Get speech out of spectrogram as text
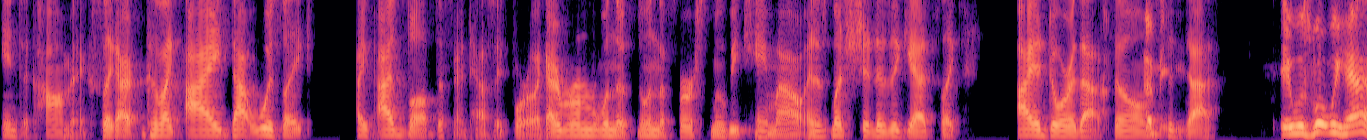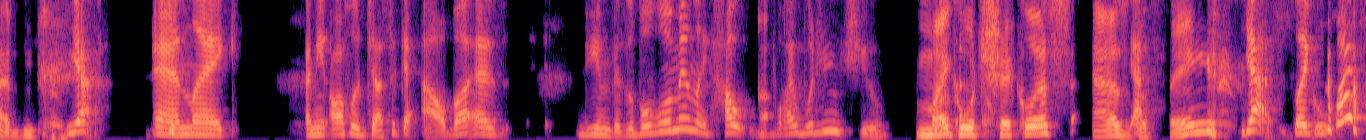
into comics. Like I because like I that was like I I love the Fantastic Four. Like I remember when the when the first movie came out, and as much shit as it gets, like I adore that film I to death. it was what we had. Yeah, and like I mean, also Jessica Alba as the Invisible Woman. Like how Uh, why wouldn't you? Michael. Chiklis as Yes. the thing. Yes, like what?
